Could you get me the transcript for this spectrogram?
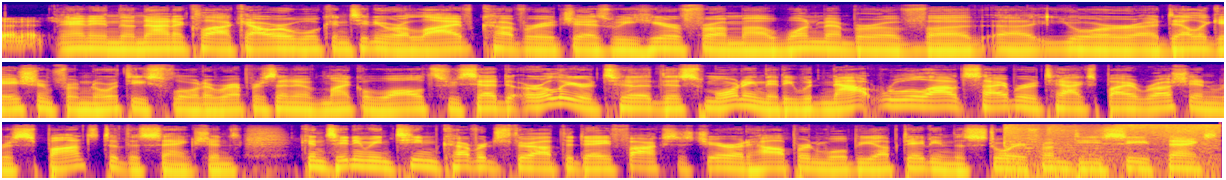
Senate. And in the nine o'clock hour, we'll continue our live coverage as we hear from uh, one member of uh, uh, your uh, delegation from Northeast Florida, Representative Michael Waltz, who said earlier to this morning that he would not rule out cyber attacks by Russia in response to the sanctions. Continuing team coverage throughout the day, Fox's Jared Halpern will be updating the story from D.C. Thanks.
